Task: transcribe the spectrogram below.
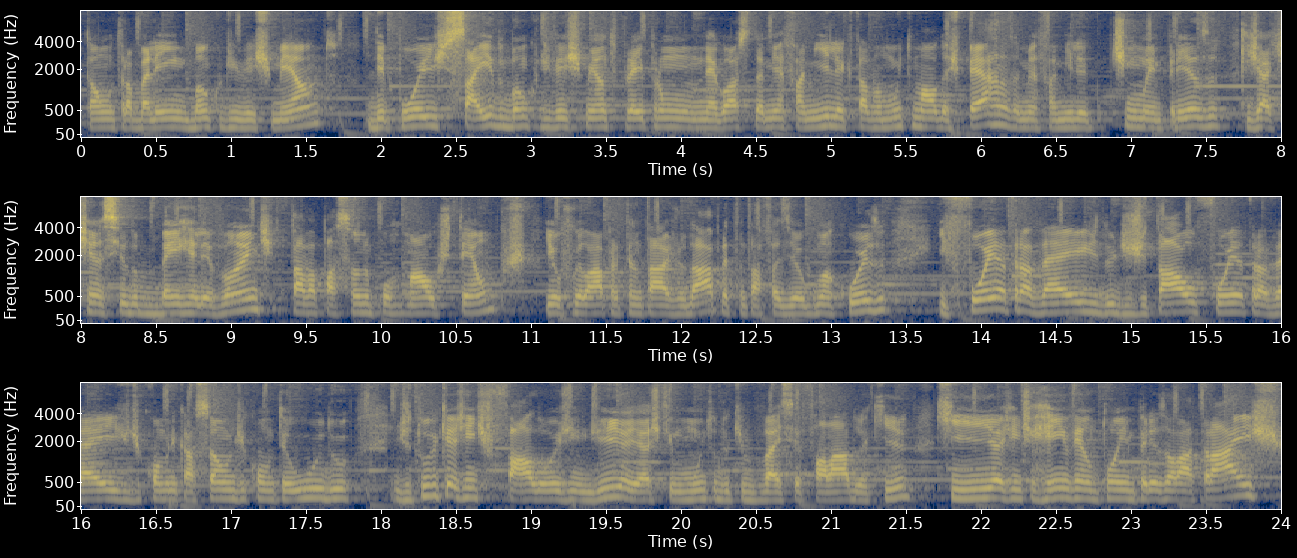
então trabalhei em banco de investimento. Depois saí do banco de investimento para ir para um negócio da minha família que estava muito mal das pernas. A minha família tinha uma empresa que já tinha sido bem relevante, estava passando por maus tempos e eu fui lá para tentar ajudar, para tentar fazer alguma coisa. E foi através do digital, foi através de comunicação, de conteúdo, de tudo que a gente fala hoje em dia e acho que muito do que vai ser falado aqui, que a gente reinventou a empresa lá atrás,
